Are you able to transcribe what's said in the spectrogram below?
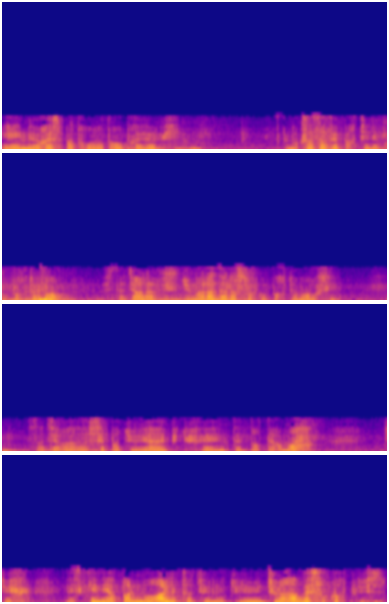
et il ne reste pas trop longtemps auprès de lui donc ça ça fait partie des comportements c'est à dire la visite du malade elle a son comportement aussi c'est-à-dire, euh, c'est pas tu viens et puis tu fais une tête d'enterrement. Tu, il n'y a pas le moral et toi tu, tu, tu le rabaisses encore plus.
